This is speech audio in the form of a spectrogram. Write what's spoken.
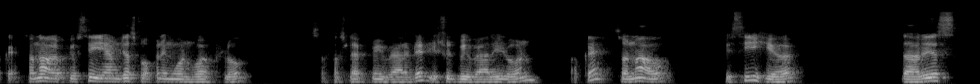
Okay, so now if you see, I'm just opening one workflow. So first let me validate, it should be valid one. Okay, so now you see here, there is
